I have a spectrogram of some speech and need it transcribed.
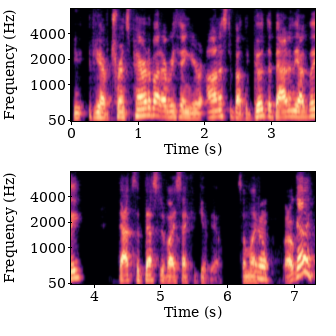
You, if you have transparent about everything, you're honest about the good, the bad, and the ugly. That's the best advice I could give you. So I'm like, you know, okay.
